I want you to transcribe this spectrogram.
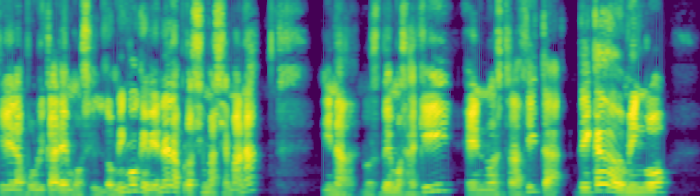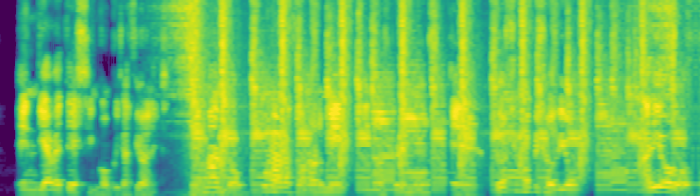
que la publicaremos el domingo que viene, la próxima semana. Y nada, nos vemos aquí en nuestra cita de cada domingo en Diabetes sin complicaciones. Te mando un abrazo enorme y nos vemos en el próximo episodio. Adiós.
